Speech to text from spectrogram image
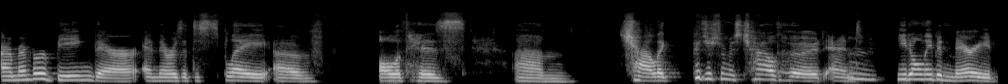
I remember being there, and there was a display of all of his um, child, like pictures from his childhood, and mm. he'd only been married,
